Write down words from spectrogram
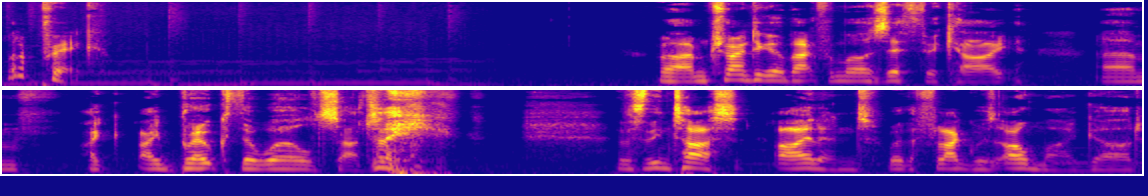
what a prick. Right, I'm trying to go back for more. Um, I, I broke the world, sadly. There's the entire island where the flag was. Oh my god.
